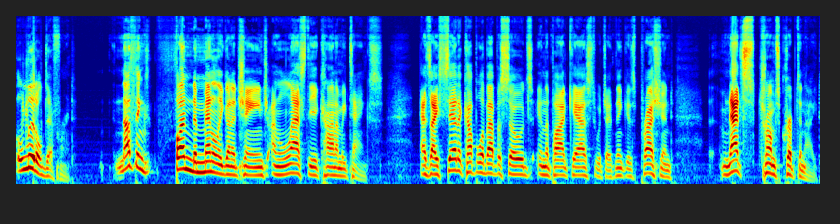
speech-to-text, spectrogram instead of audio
A little different. Nothing's fundamentally going to change unless the economy tanks. As I said a couple of episodes in the podcast, which I think is prescient, that's Trump's kryptonite.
